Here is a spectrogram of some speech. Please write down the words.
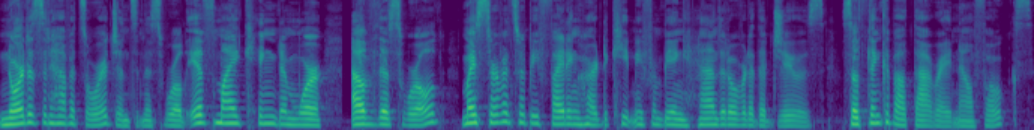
nor does it have its origins in this world. If my kingdom were of this world, my servants would be fighting hard to keep me from being handed over to the Jews. So think about that right now, folks.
